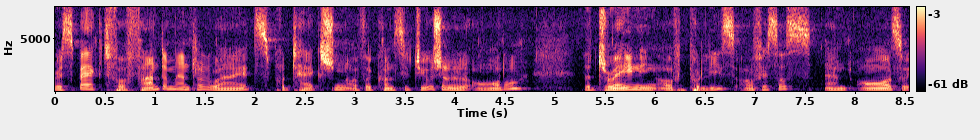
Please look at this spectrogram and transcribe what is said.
Respect for fundamental rights, protection of the constitutional order, the training of police officers, and also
